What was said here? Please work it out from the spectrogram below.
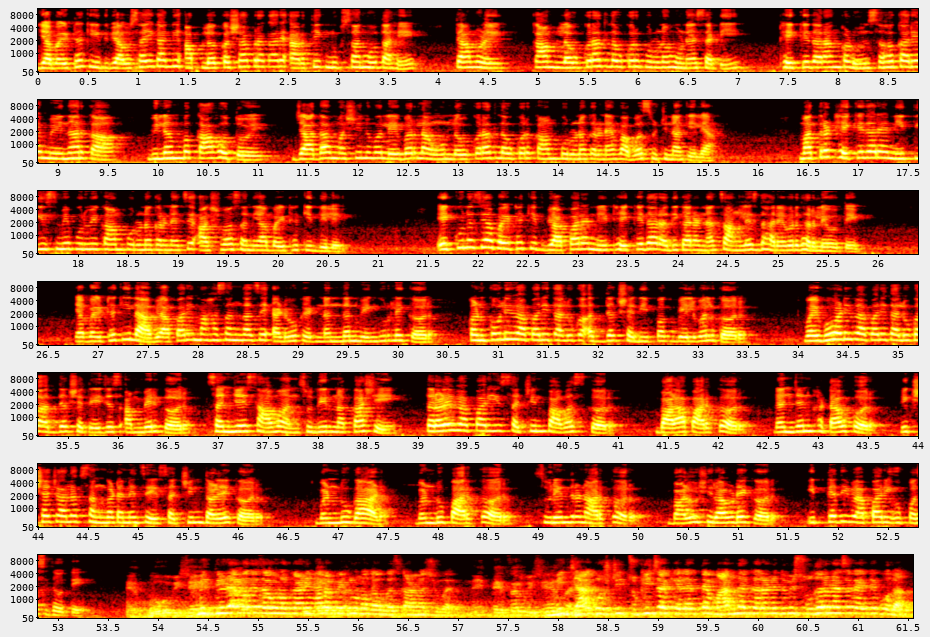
या बैठकीत व्यावसायिकांनी आपलं कशा प्रकारे आर्थिक नुकसान होत आहे त्यामुळे काम लवकरात लवकर पूर्ण होण्यासाठी ठेकेदारांकडून सहकार्य मिळणार का? विलंब का होतोय? जादा मशीन व लेबर लावून लवकरात लवकर काम पूर्ण करण्याबाबत सूचना केल्या. मात्र ठेकेदारांनी तीस मे पूर्वी काम पूर्ण करण्याचे आश्वासन या बैठकीत दिले. एकूणच या बैठकीत व्यापाऱ्यांनी ठेकेदार अधिकाऱ्यांना चांगलेच धारेवर धरले होते. या बैठकीला व्यापारी महासंघाचे ॲडव्होकेट नंदन वेंगुर्लेकर कणकवली व्यापारी तालुका अध्यक्ष दीपक बेलवलकर वैभववाडी व्यापारी तालुका अध्यक्ष तेजस आंबेरकर संजय सावंत सुधीर नकाशे तरळे व्यापारी सचिन पावसकर बाळा पारकर रंजन खटावकर रिक्षाचालक संघटनेचे सचिन तळेकर बंडू गाड बंडू पारकर सुरेंद्र नारकर बाळू शिरावडेकर इत्यादी व्यापारी उपस्थित होते. तो विषय मी तिड्यामध्ये जाऊ नका आणि मला पेटवू नका उगाच कारणाशिवाय. नाही त्याचा विषय मी. ज्या गोष्टी चुकीच्या केल्या त्या मान्य करा आणि तुम्ही सुधारण्याचं काय ते बोला.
